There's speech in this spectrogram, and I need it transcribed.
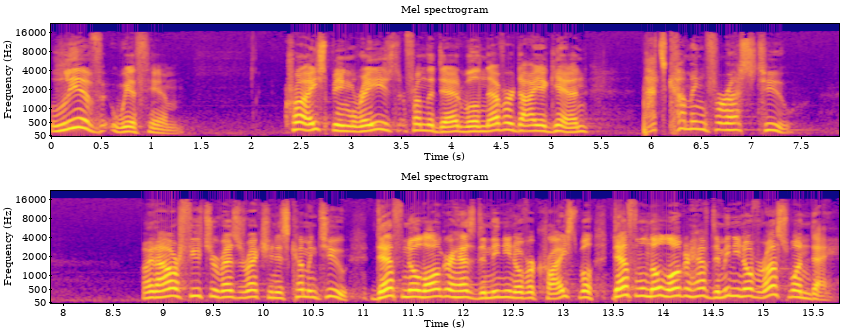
live with him. Christ, being raised from the dead, will never die again. That's coming for us too. Right, our future resurrection is coming too. Death no longer has dominion over Christ. Well, death will no longer have dominion over us one day.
